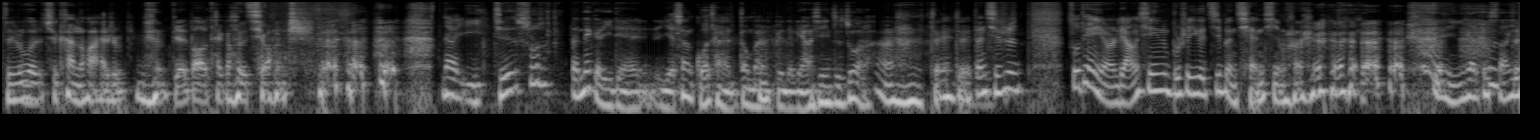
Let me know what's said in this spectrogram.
所以如果去看的话，还是别抱太高的期望值。那以其实说呃那个一点也算国产动漫里面的良心之作了。嗯，对对，但其实做电影良心不是一个基本前提吗？电影应该都商业。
